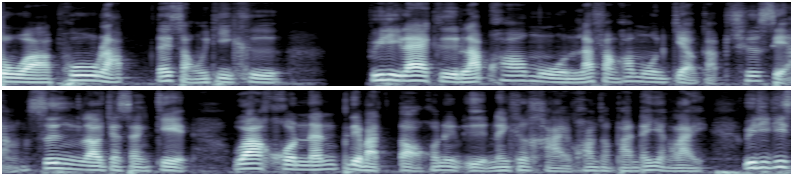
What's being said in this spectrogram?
ตัวผู้รับได้ 2 วิธีคือ วิธีแรกคือรับข้อมูล รับฟังข้อมูลเกี่ยวกับชื่อเสียง ซึ่งเราจะสังเกตว่าคนนั้นปฏิบัติต่อคนอื่น ๆ ในเครือข่ายความสัมพันธ์ได้อย่างไร วิธีที่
